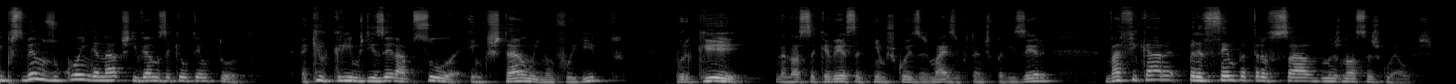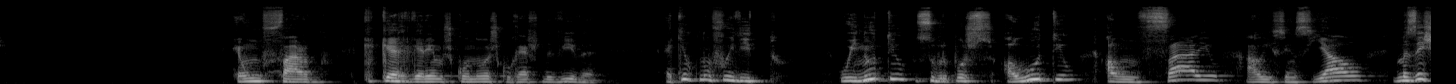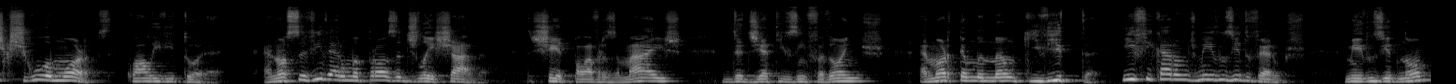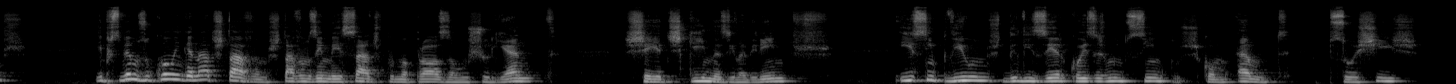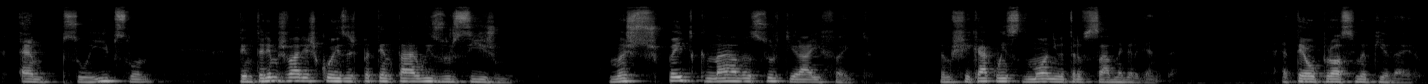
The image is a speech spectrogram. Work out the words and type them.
E percebemos o quão enganados estivemos aquele tempo todo. Aquilo que queríamos dizer à pessoa em questão e não foi dito, porque na nossa cabeça tínhamos coisas mais importantes para dizer, vai ficar para sempre atravessado nas nossas goelas. É um fardo que carregaremos connosco o resto da vida. Aquilo que não foi dito. O inútil sobrepôs-se ao útil, ao necessário, ao essencial, mas eis que chegou a morte, qual editora. A nossa vida era uma prosa desleixada, cheia de palavras a mais, de adjetivos enfadonhos. A morte é uma mão que edita, e ficaram-nos meia dúzia de verbos, meia dúzia de nomes, e percebemos o quão enganados estávamos. Estávamos embeiçados por uma prosa luxuriante, cheia de esquinas e labirintos. E isso impediu-nos de dizer coisas muito simples, como amo-te, pessoa X, amo-te, pessoa Y. Tentaremos várias coisas para tentar o exorcismo, mas suspeito que nada surtirá efeito. Vamos ficar com esse demónio atravessado na garganta. Até ao próximo apiadeiro.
